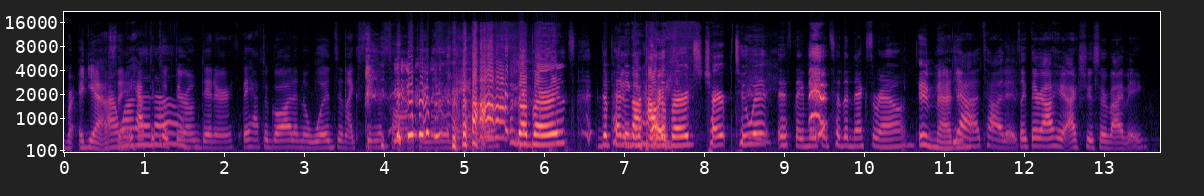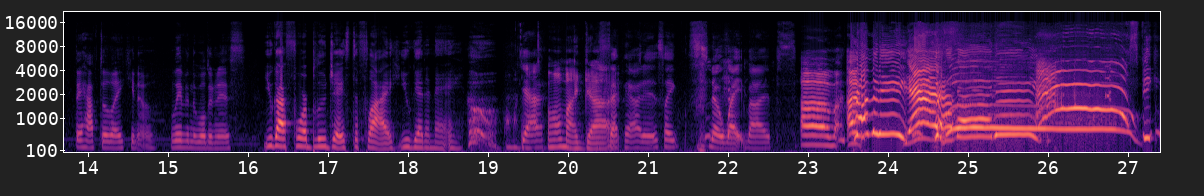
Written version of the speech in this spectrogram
Right, yeah, I same. want- They have to I cook their own dinner. They have to go out in the woods and like sing a song to lure the birds, depending And on the how the birds. birds chirp to it, if they make it to the next round. Imagine. Yeah, that's how it is. Like they're out here actually surviving. They have to like you know live in the wilderness. You got four blue jays to fly. You get an A. oh my god. Yeah, Oh my god. exactly how it is. Like Snow White vibes. Um. I- Cravity! Yes! Cravity! Speaking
